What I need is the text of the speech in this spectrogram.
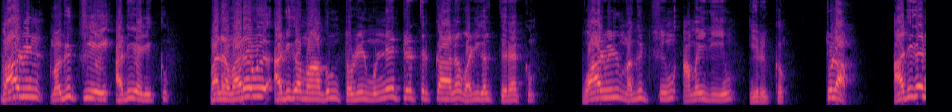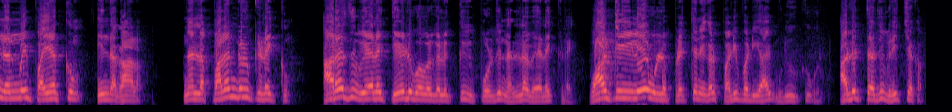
வாழ்வின் மகிழ்ச்சியை அதிகரிக்கும் பண வரவு அதிகமாகும் தொழில் முன்னேற்றத்திற்கான வழிகள் திறக்கும் வாழ்வில் மகிழ்ச்சியும் அமைதியும் இருக்கும். துலாம் அதிக நன்மை பயக்கும் இந்த காலம். நல்ல பலன்கள் கிடைக்கும். அரசு வேலை தேடுபவர்களுக்கு இப்பொழுது நல்ல வேலை கிடைக்கும். வாழ்க்கையிலே உள்ள பிரச்சனைகள் படிப்படியாய் முடிவுக்கு வரும். அடுத்தது விருச்சகம்.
